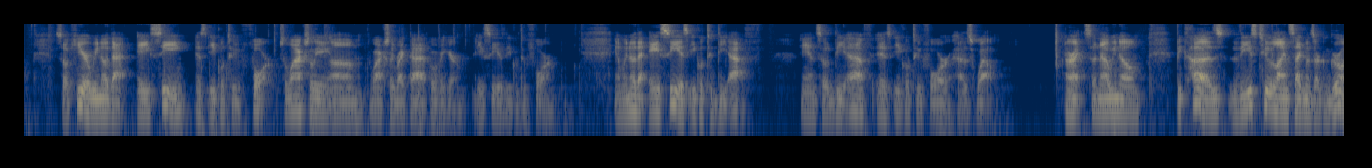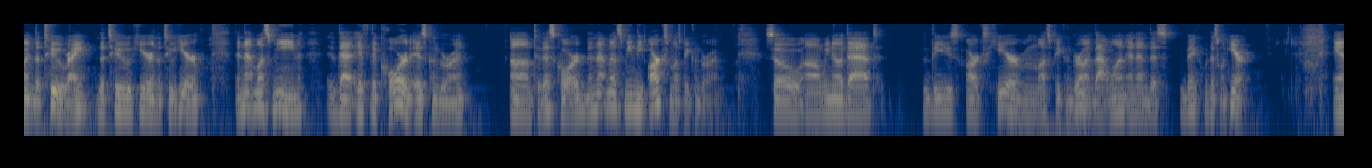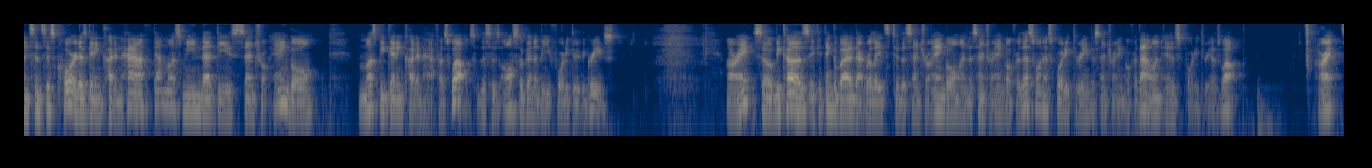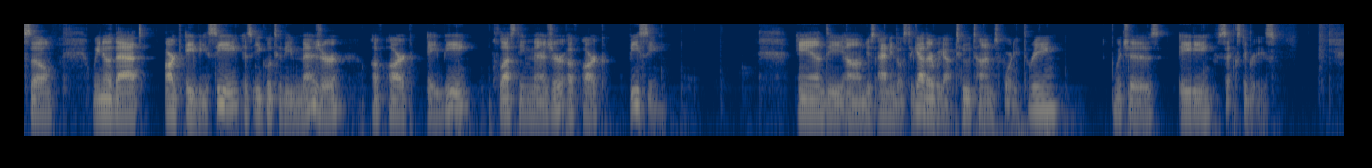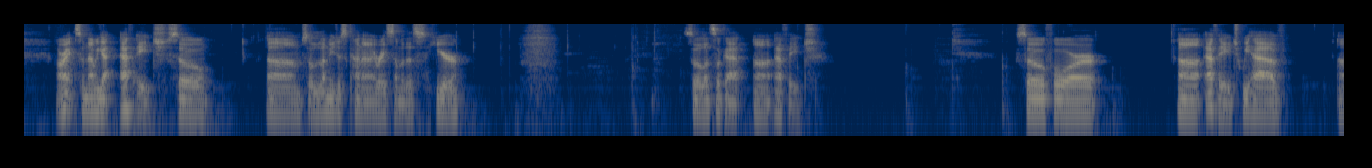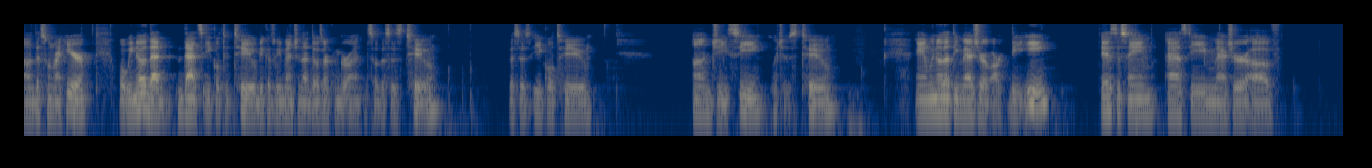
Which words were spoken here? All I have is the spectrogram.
So here we know that AC is equal to 4. So we'll actually, um, we'll actually write that over here. AC is equal to 4. And we know that AC is equal to DF. And so df is equal to 4 as well. All right, so now we know because these two line segments are congruent, the two, right? The two here and the two here, then that must mean that if the chord is congruent um, to this chord, then that must mean the arcs must be congruent. So uh, we know that these arcs here must be congruent, that one and then this big, this one here. And since this chord is getting cut in half, that must mean that the central angle must be getting cut in half as well. So this is also going to be 43 degrees. All right, so because if you think about it, that relates to the central angle, and the central angle for this one is 43, the central angle for that one is 43 as well. All right, so we know that arc ABC is equal to the measure of arc AB plus the measure of arc BC. And the um, just adding those together, we got 2 times 43, which is 86 degrees. All right, so now we got FH. So, um, so let me just kind of erase some of this here. So let's look at uh, FH. So for uh, FH, we have uh, this one right here. Well, we know that that's equal to 2 because we mentioned that those are congruent. So this is 2. This is equal to on GC, which is 2. And we know that the measure of arc DE is the same as the measure of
